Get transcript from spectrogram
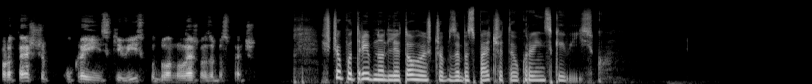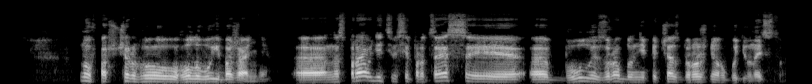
про те, щоб українське військо було належно забезпечено. Що потрібно для того, щоб забезпечити українське військо? Ну, в першу чергу, голову і бажання. Е, Насправді ці всі процеси е, були зроблені під час дорожнього будівництва.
